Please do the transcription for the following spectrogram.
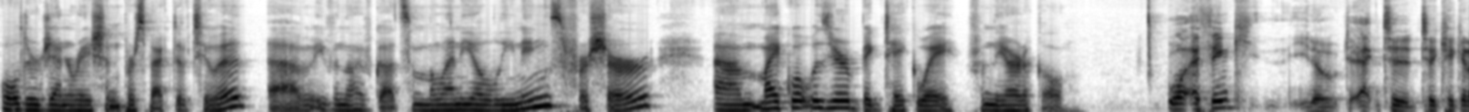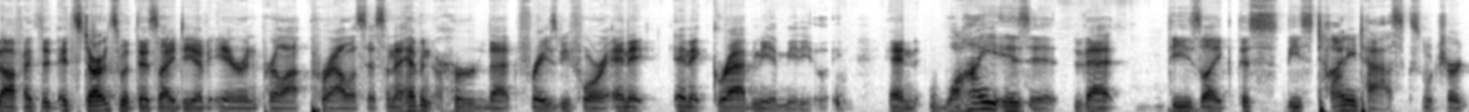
older generation perspective to it, um, even though I've got some millennial leanings for sure. Um, Mike, what was your big takeaway from the article? Well, I think you know to to, to kick it off, it starts with this idea of errand paral- paralysis, and I haven't heard that phrase before, and it and it grabbed me immediately. And why is it that these like this these tiny tasks, which are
